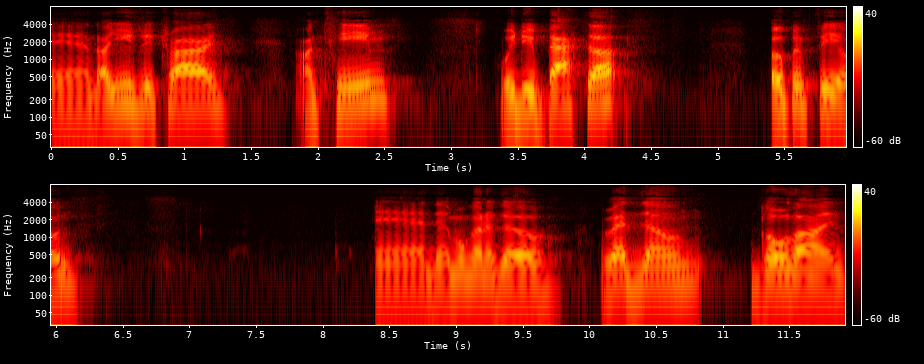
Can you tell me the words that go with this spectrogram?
And I usually try on team, we do backed up, open field, and then we're gonna go red zone, goal line,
